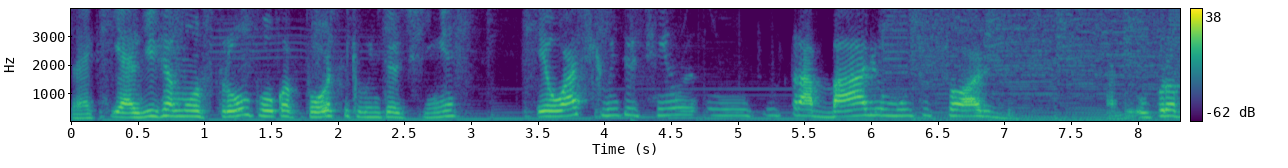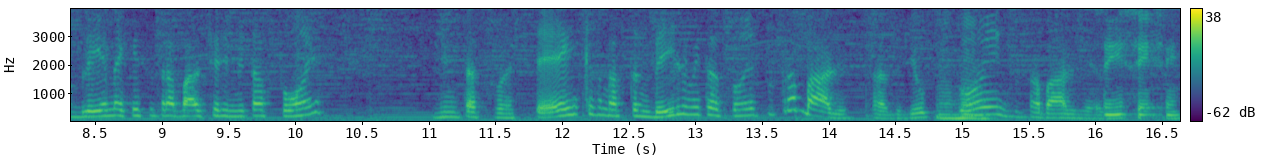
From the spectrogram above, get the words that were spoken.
né, que ali já mostrou um pouco a força que o Inter tinha eu acho que o Inter tinha um, um trabalho muito sólido. Sabe? O problema é que esse trabalho tinha limitações, limitações técnicas, mas também limitações do trabalho, sabe? De opções uhum. do trabalho mesmo. Sim, sim, sim.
